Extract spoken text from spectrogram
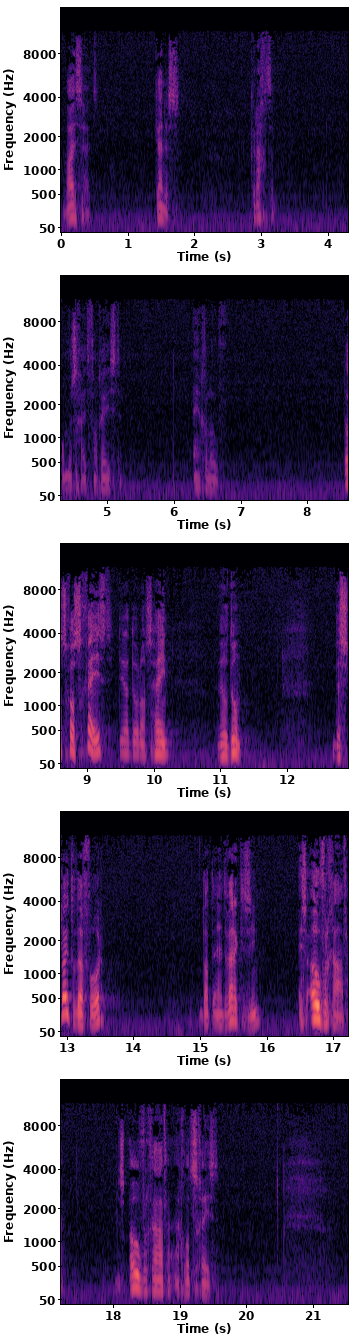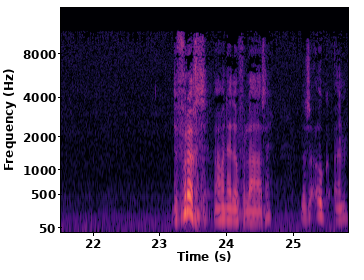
Wijsheid. Kennis. Krachten. Onderscheid van geesten en geloof. Dat is Gods geest die dat door ons heen wil doen. De sleutel daarvoor, dat in het werk te zien, is overgave. Dus overgave aan Gods geest. De vrucht waar we net over lazen, dat is ook een,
